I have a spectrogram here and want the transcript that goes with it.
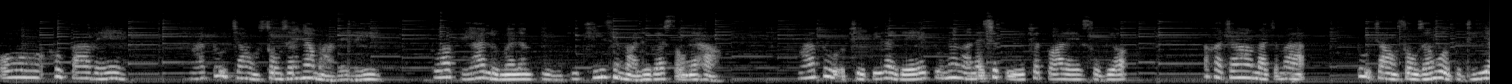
အိုးဟုတ်ပါပဲငါသူ့အကြောင်းစုံစမ်းရမှာပဲလေသူကဘယ်လိုမှလည်းမသိဘူးဒီခီးစင်မှာလေးပဲစုံတဲ့ဟာငါသူ့အဖြစ်ပေးလိုက်တယ်သူနဲ့ငါနဲ့ချစ်သူဖြစ်သွားတယ်ဆိုပြီးတော့အခါကျမှကျမသူ့အကြောင်းစုံစမ်းဖို့တတိရ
